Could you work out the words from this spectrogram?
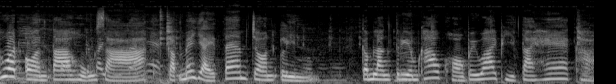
ทวดอ่อนตาหงสา กับแม่ใหญ่แต้มจรกลิ่นกำลังเตรียมข้าวของไปไหว้ผีตาแหกค่ะ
